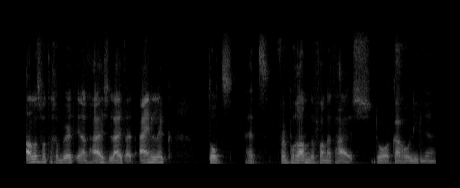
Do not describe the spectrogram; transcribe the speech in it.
alles wat er gebeurt in dat huis leidt uiteindelijk tot het verbranden van het huis door Caroline.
